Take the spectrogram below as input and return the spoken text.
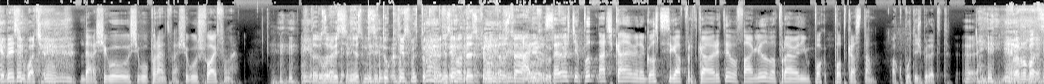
Къде си обаче? Да, ще го, ще го правим това. Ще го шлайфваме. От теб зависи. Ние сме си тук. Ние сме тук. Ние сме на 10 км разстояние. Айде, следващия път, значи канем ви на гости сега пред камерите в Англия да направим един по- подкаст там. Ако платиш билетите. Верно, бати.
